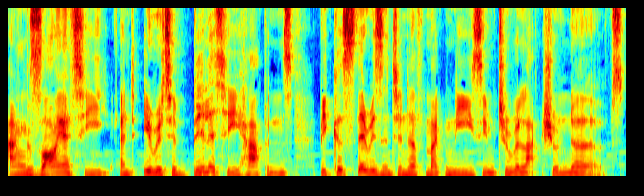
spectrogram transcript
Anxiety and irritability happens because there isn't enough magnesium to relax your nerves.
